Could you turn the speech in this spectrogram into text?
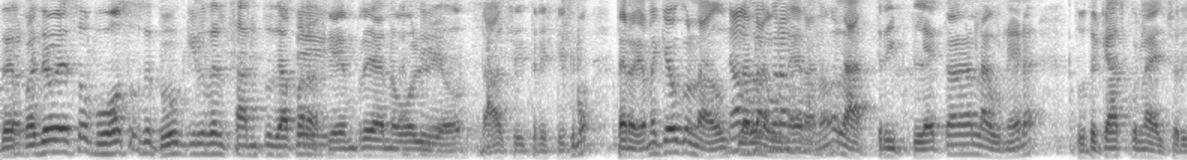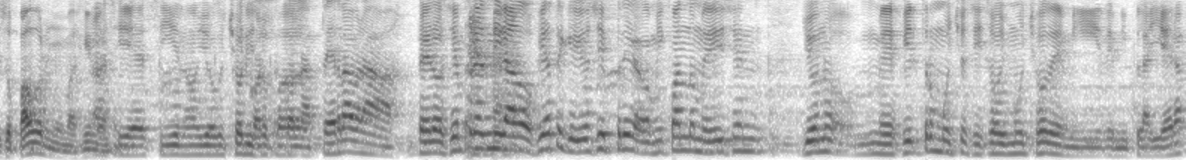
Después de eso, Buoso se tuvo que ir del Santos ya para Sí. siempre, ya no Así volvió. Ah, sí, tristísimo. Pero yo me quedo con la dupla No, lagunera. ¿no? La tripleta lagunera. Tú te quedas con la del Chorizo Power, me imagino. Así es, sí, no, yo chorizo con, para- con la perra brava. Pero siempre he admirado, fíjate que yo siempre, a mí cuando me dicen, yo no, me filtro mucho, si soy mucho de mi, de mi playera,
